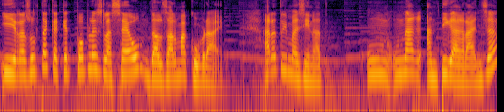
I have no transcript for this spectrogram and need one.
I resulta que aquest poble és la seu dels Alma Cobrae. Ara t'ho imagina't, un, una antiga granja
